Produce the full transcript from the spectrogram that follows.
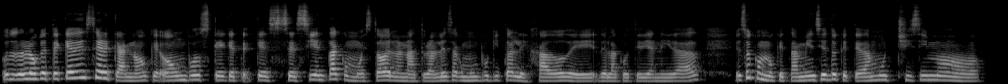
Pues lo que te quede cerca, ¿no? Que, o un bosque que, que se sienta como estado de la naturaleza, como un poquito alejado de, de la cotidianidad. Eso como que también siento que te da muchísimo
